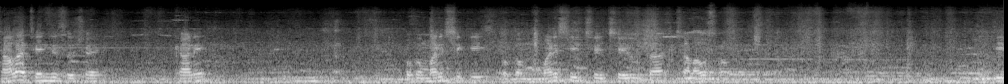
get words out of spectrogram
చాలా చేంజెస్ వచ్చాయి. కానీ ఒక మనిషికి ఒక మనిషి ఇచ్చే చేయూత చాలా అవసరం. ఈ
